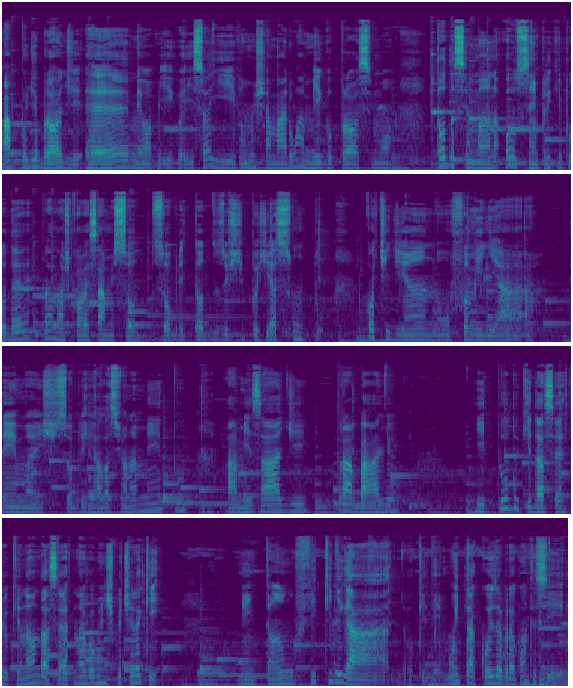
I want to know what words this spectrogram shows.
Papo de Brode, é meu amigo, é isso aí. Vamos chamar um amigo próximo toda semana ou sempre que puder para nós conversarmos so sobre todos os tipos de assunto cotidiano, familiar, temas sobre relacionamento, amizade, trabalho e tudo que dá certo e o que não dá certo nós vamos discutir aqui. Então fique ligado, que tem muita coisa para acontecer.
